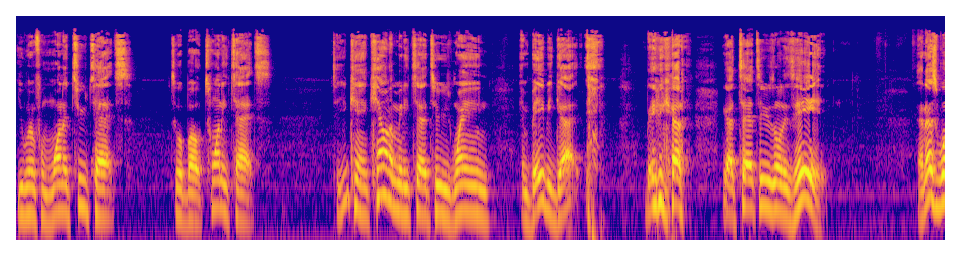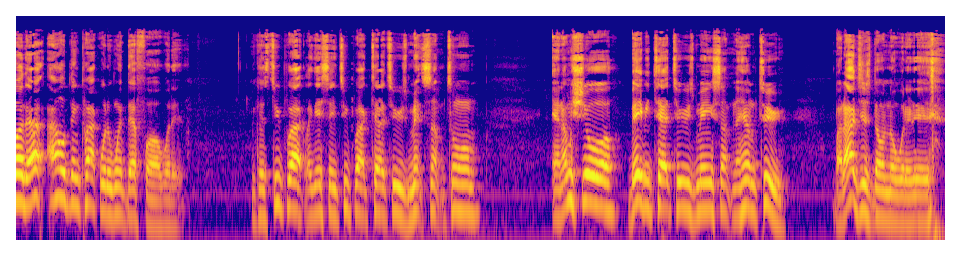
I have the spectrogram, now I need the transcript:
You went from one or two tats to about 20 tats to you can't count how many tattoos Wayne and Baby got. Baby got got tattoos on his head. And that's one that I, I don't think Pac would have went that far with it. Because Tupac, like they say, Tupac tattoos meant something to him. And I'm sure baby tattoos mean something to him too. But I just don't know what it is.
